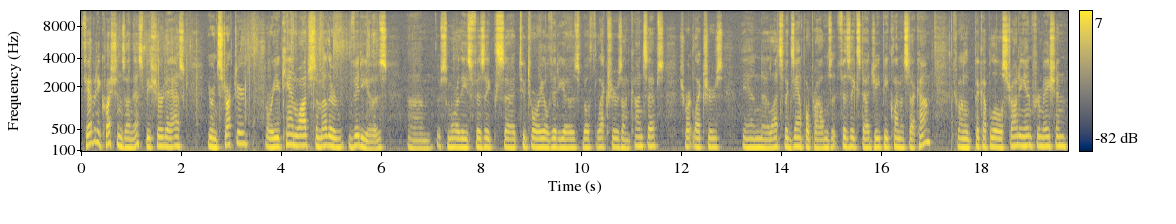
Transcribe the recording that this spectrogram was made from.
if you have any questions on this, be sure to ask your instructor, or you can watch some other videos. Um, there's some more of these physics uh, tutorial videos, both lectures on concepts, short lectures, and uh, lots of example problems at physics.gpclements.com. If you want to pick up a little astronomy information,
